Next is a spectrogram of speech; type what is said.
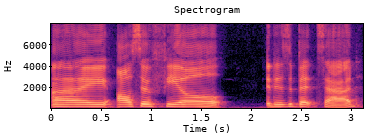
I also feel it is a bit sad.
